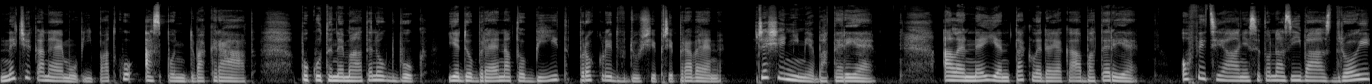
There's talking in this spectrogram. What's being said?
nečekanému výpadku aspoň dvakrát. Pokud nemáte notebook, je dobré na to být pro klid v duši připraven. Řešením je baterie. Ale nejen tak jaká baterie. Oficiálně se to nazývá zdroj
